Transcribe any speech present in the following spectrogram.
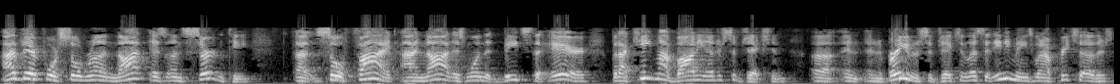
I therefore so run not as uncertainty, uh, so fight I not as one that beats the air, but I keep my body under subjection uh, and, and bring it under subjection, lest at any means when I preach to others,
